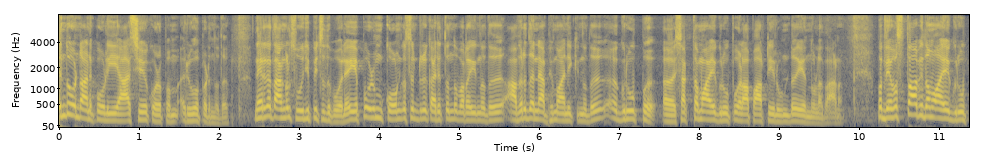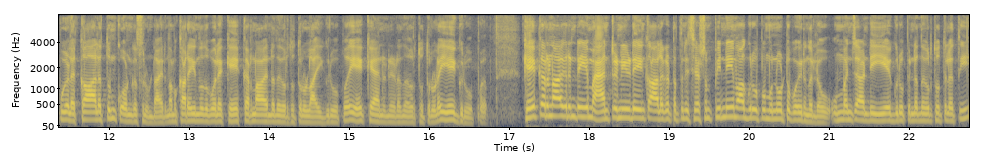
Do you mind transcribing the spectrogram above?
എന്തുകൊണ്ടാണ് ഇപ്പോൾ ഈ ആശയക്കുഴപ്പം രൂപപ്പെടുന്നത്? നേരത്തെ താങ്കൾ സൂചിപ്പിച്ചതുപോലെ എപ്പോഴും കോൺഗ്രസിന്റെ ഒരു കരുത്തെന്ന് പറയുന്നത് അവർ തന്നെ അഭിമാനിക്കുന്നത് ഗ്രൂപ്പ് ശക്തമായ ഗ്രൂപ്പുകൾ ആ പാർട്ടിയിലുണ്ട് എന്നുള്ളതാണ്. അപ്പോൾ വ്യവസ്ഥാപിതമായ ഗ്രൂപ്പുകൾ എക്കാലത്തും കോൺഗ്രസിലുണ്ടായിരുന്നു നമുക്കറിയുന്നത് പോലെ കെ കരുണാകരന്റെ നേതൃത്വത്തിലുള്ള ഐ ഗ്രൂപ്പ് എ കെ ആന്റണിയുടെ നേതൃത്വത്തിലുള്ള എ ഗ്രൂപ്പ്. കെ കരുണാകരന്റെയും ആന്റണിയുടെയും കാലഘട്ടത്തിന് ശേഷം പിന്നെയും ആ ഗ്രൂപ്പ് മുന്നോട്ട് പോയിരുന്നല്ലോ. ഉമ്മൻചാണ്ടി എ ഗ്രൂപ്പിന്റെ നേതൃത്വത്തിലെത്തി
